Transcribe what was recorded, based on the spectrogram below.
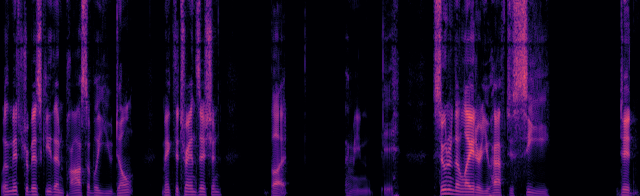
with Mitch Trubisky. Then possibly you don't make the transition, but I mean, eh, sooner than later you have to see did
